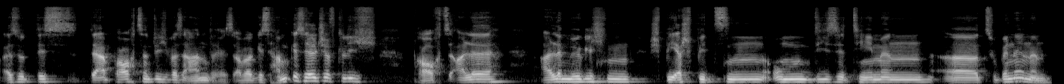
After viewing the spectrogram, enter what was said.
also das, da braucht es natürlich was anderes. Aber gesamtgesellschaftlich braucht es alle, alle möglichen Speerspitzen, um diese Themen äh, zu benennen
